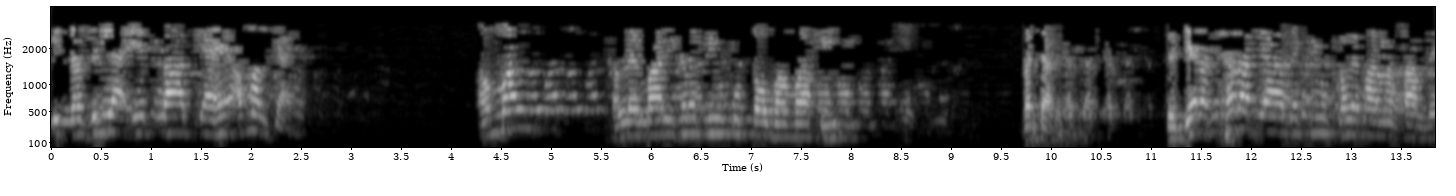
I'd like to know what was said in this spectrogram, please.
کہ نظریہ ایک لاکھ کیا ہے، عمل کیا ہے۔ عمل کلے ماری کرتی ہوں توبہ معافی۔ بچہ جرا چھڑا کیا ہے کیوں کلے مارنا سال دے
